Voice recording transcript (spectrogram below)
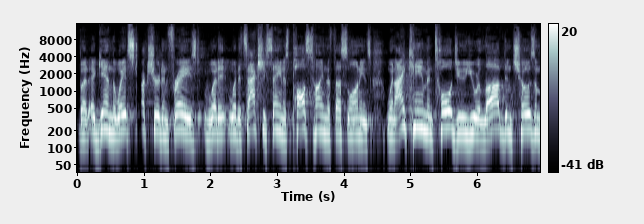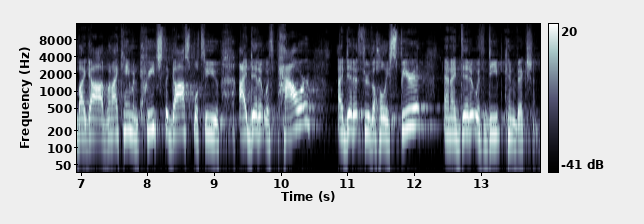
But again, the way it's structured and phrased, what, it, what it's actually saying is Paul's telling the Thessalonians, when I came and told you you were loved and chosen by God, when I came and preached the gospel to you, I did it with power, I did it through the Holy Spirit, and I did it with deep conviction.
